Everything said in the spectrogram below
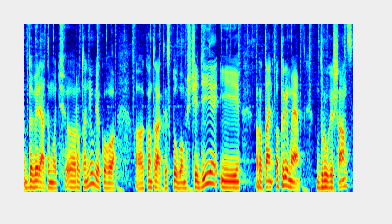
довірятимуть Ротаню, в якого е, контракт із клубом ще діє, і Ротань отримає другий шанс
